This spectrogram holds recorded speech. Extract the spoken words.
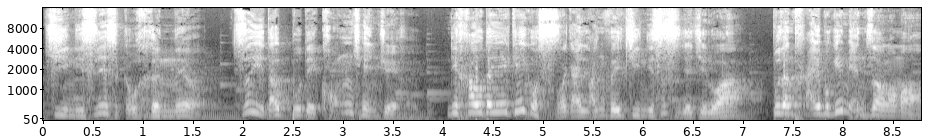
吉尼斯也是够狠的哦。这一刀不得空前绝后，你好歹也给个世界浪费吉尼斯世界纪录啊，不然太不给面子了嘛！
